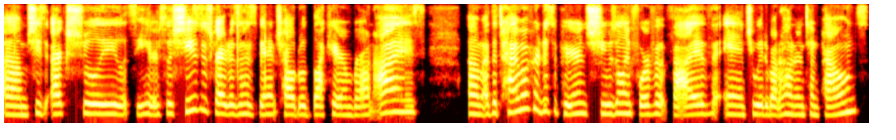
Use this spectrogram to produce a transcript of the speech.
Um, she's actually, let's see here. So she's described as a Hispanic child with black hair and brown eyes. Um, at the time of her disappearance, she was only four foot five and she weighed about 110 pounds.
